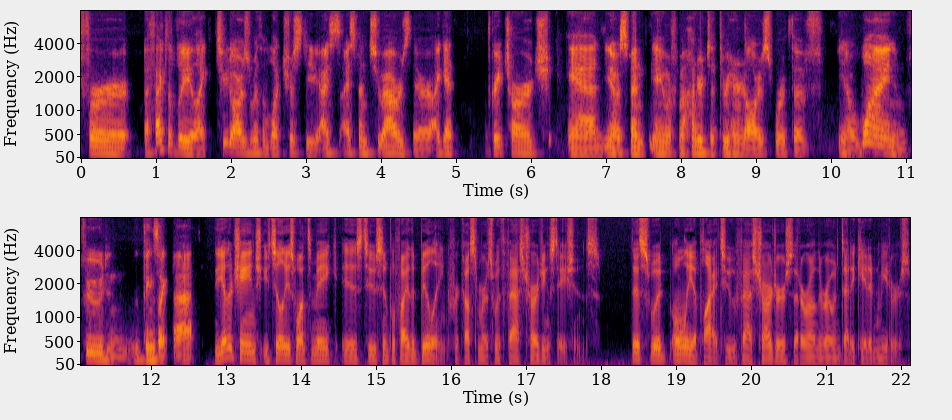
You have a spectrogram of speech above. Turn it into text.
For effectively like $2 worth of electricity, I, I spend two hours there. I get great charge and, you know, spend anywhere from 100 to $300 worth of, you know, wine and food and things like that. The other change utilities want to make is to simplify the billing for customers with fast charging stations. This would only apply to fast chargers that are on their own dedicated meters.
